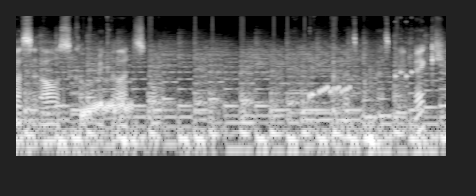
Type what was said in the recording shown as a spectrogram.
Was raus, kommt mir gerade so. Jetzt machen wir erstmal weg.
